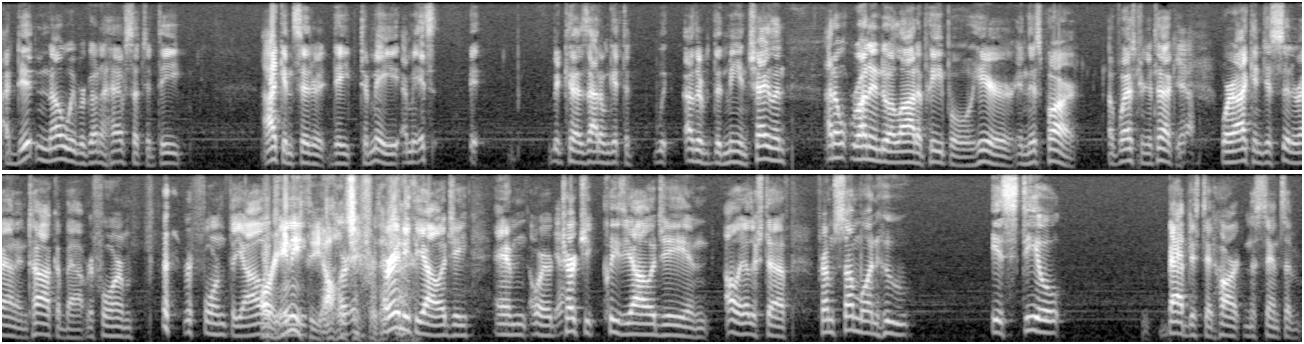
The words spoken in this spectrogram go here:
I didn't know we were going to have such a deep. I consider it deep to me. I mean, it's it, because I don't get to other than me and Chalin. I don't run into a lot of people here in this part of Western Kentucky Yeah. where I can just sit around and talk about reform, reform theology, or any theology or, for that or any theology, and or Yeah. church ecclesiology and all the other stuff from someone who is still Baptist at heart in the sense of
